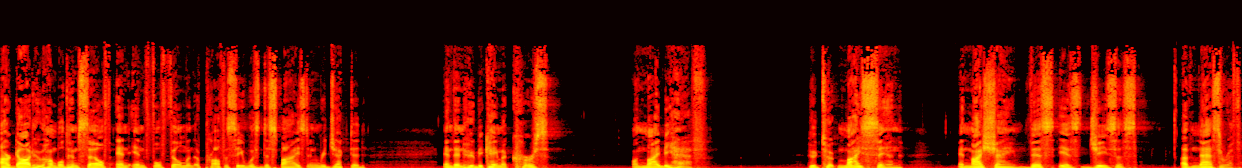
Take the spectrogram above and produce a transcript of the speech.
our God who humbled himself and in fulfillment of prophecy was despised and rejected, and then who became a curse on my behalf, who took my sin and my shame. This is Jesus of Nazareth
